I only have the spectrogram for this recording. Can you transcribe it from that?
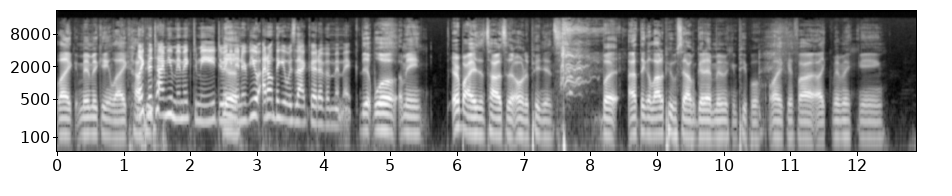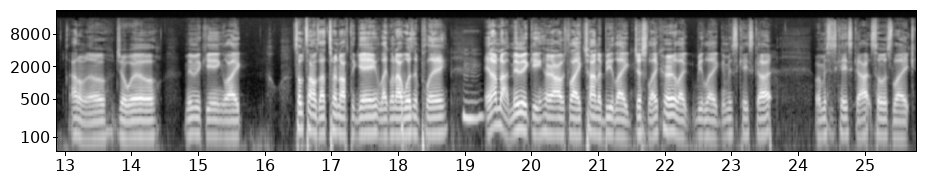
like mimicking like how like people, the time you mimicked me doing yeah. an interview. I don't think it was that good of a mimic. Yeah, well, I mean, everybody is entitled to their own opinions, but I think a lot of people say I'm good at mimicking people. Like if I like mimicking, I don't know, Joel, mimicking like sometimes I turn off the game, like when I wasn't playing, mm-hmm. and I'm not mimicking her. I was like trying to be like just like her, like be like Miss Kate Scott. or Mrs. Kate Scott. So it's like,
